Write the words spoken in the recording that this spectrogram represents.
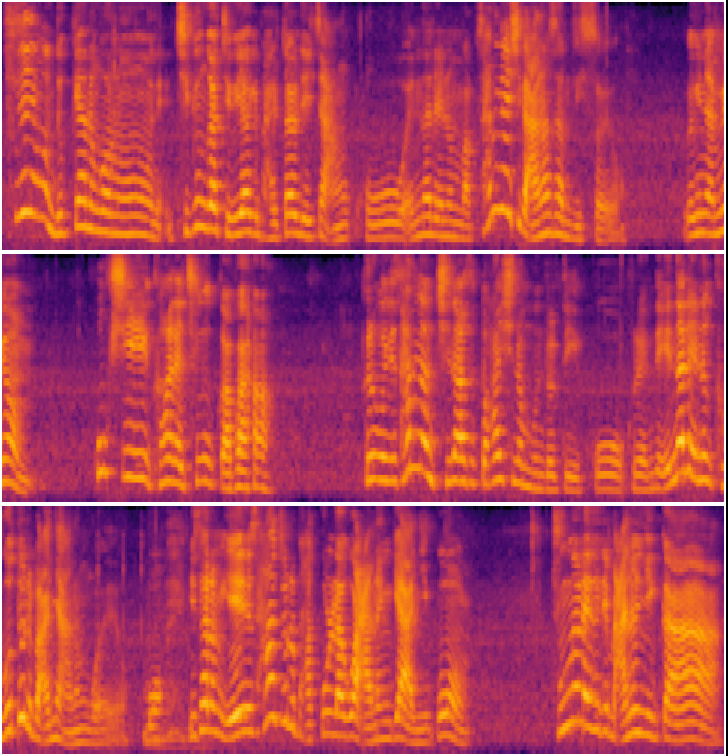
출생은 늦게 하는 거는 지금같이 의학이 발달되지 않고 옛날에는 막 3년씩 안 한 사람도 있어요. 왜냐면 혹시 그 안에 죽을까봐. 그리고 이제 3년 지나서 또 하시는 분들도 있고 그랬는데 옛날에는 그것들을 많이 아는 거예요. 뭐 이 사람이 얘 사주를 바꾸려고 아는 게 아니고 죽는 애들이 많으니까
